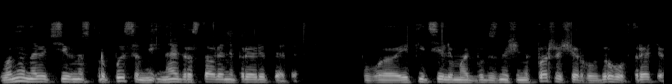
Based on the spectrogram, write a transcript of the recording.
Вони навіть всі в нас прописані і навіть розставлені пріоритети. Е, Які цілі мають бути знищені в першу чергу, в другу, в третю.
